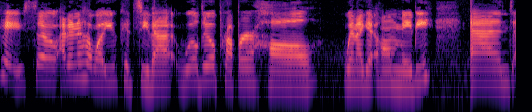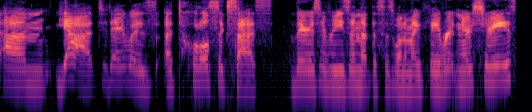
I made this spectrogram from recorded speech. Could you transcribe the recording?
Okay, so I don't know how well you could see that. We'll do a proper haul when I get home, maybe. And um, yeah, today was a total success. There's a reason that this is one of my favorite nurseries.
